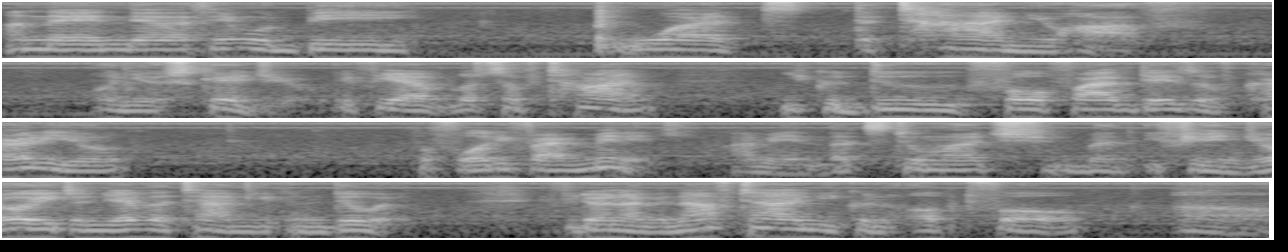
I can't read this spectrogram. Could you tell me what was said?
And then the other thing would be what the time you have on your schedule. If you have lots of time you could do four or five days of cardio for 45 minutes. I mean that's too much but if you enjoy it and you have the time you can do it. If you don't have enough time you can opt for uh,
